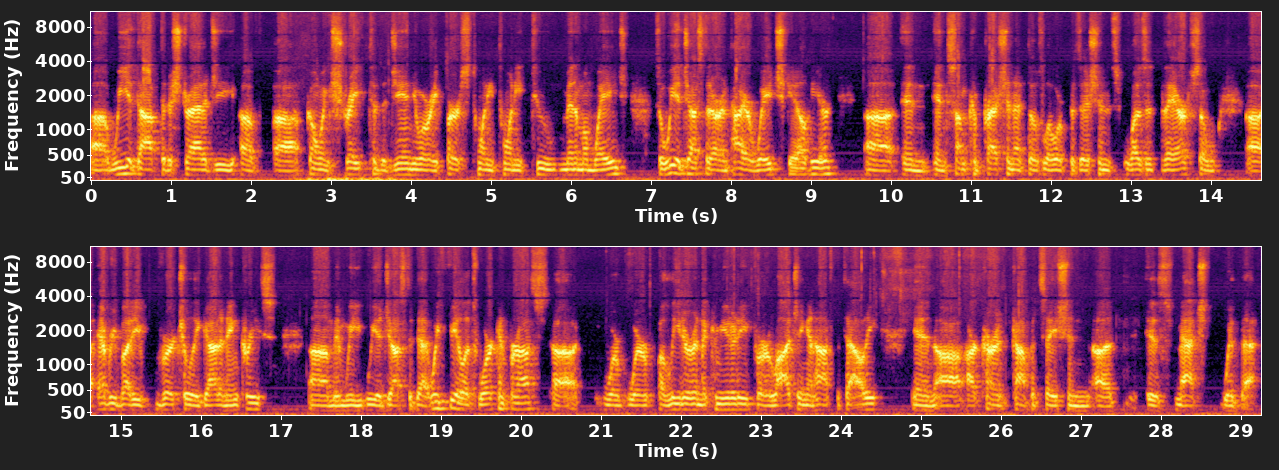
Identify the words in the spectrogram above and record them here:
uh, we adopted a strategy of uh, going straight to the January 1st, 2022 minimum wage. So we adjusted our entire wage scale here, uh, and, and some compression at those lower positions wasn't there. So uh, everybody virtually got an increase. Um, and we, we adjusted that. We feel it's working for us. Uh, we're, we're a leader in the community for lodging and hospitality, and uh, our current compensation is matched with that.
